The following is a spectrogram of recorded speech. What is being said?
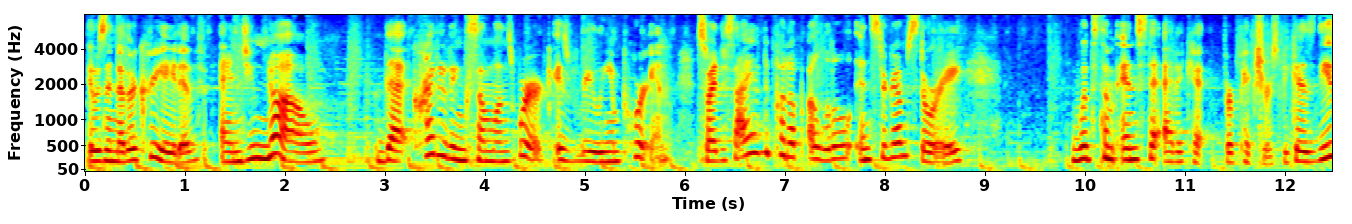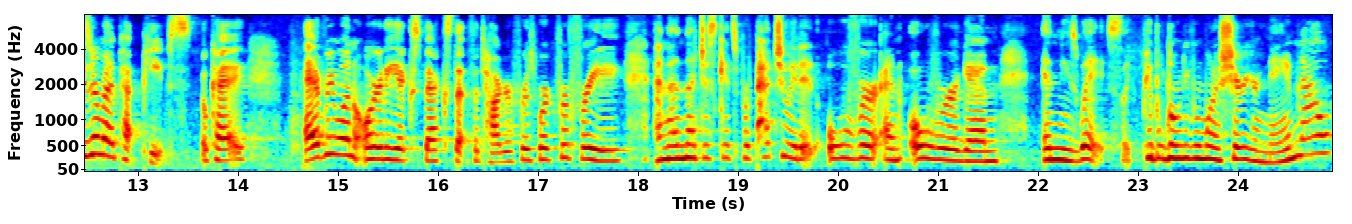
it was another creative and you know that crediting someone's work is really important. So I decided to put up a little Instagram story with some Insta etiquette for pictures because these are my pet peeves, okay? Everyone already expects that photographers work for free and then that just gets perpetuated over and over again in these ways. Like people don't even want to share your name now.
